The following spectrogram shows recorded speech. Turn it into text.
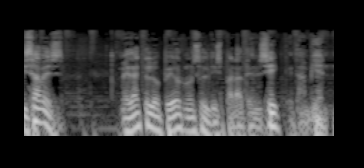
Y sabes, me da que lo peor no es el disparate en sí, que también.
